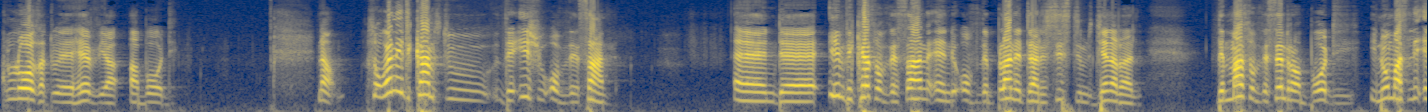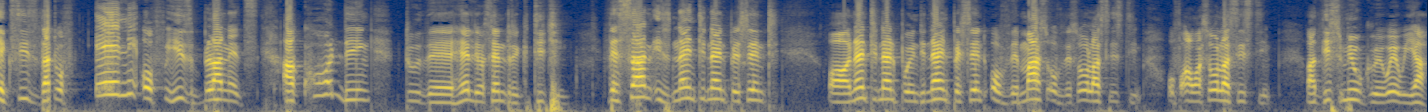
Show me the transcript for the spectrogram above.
closer to a heavier body. Now so when it comes to the issue of the sun and uh, in the case of the sun and of the planetary systems generally the mass of the central body enormously exceeds that of any of his planets according to the heliocentric teaching the sun is 99% or 99.9% of the mass of the solar system of our solar system at this milky way where we are.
